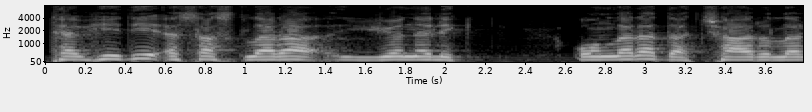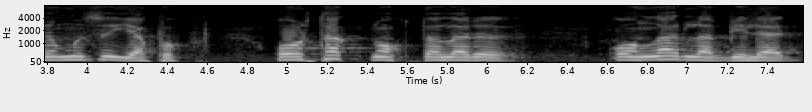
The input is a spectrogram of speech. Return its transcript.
tevhidi esaslara yönelik onlara da çağrılarımızı yapıp ortak noktaları onlarla bile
